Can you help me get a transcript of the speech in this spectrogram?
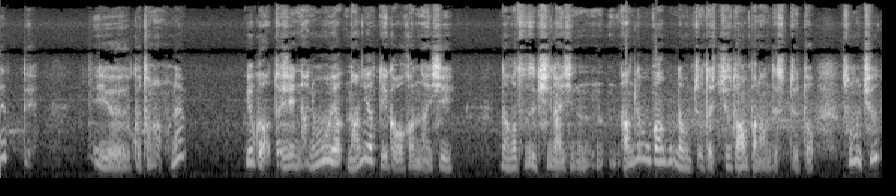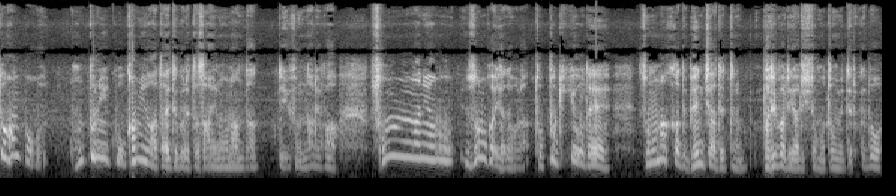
よねっていうことなのね。よく私何もや、何やっていいかわかんないし、長続きしないし、何でもかんでも私中途半端なんですって言うと、その中途半端を本当にこう神が与えてくれた才能なんだっていうふうになれば、そんなにあの、その会社でほら、トップ企業で、その中でベンチャーでっていうのはバリバリやる人求めてるけど、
